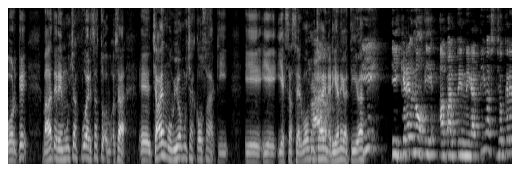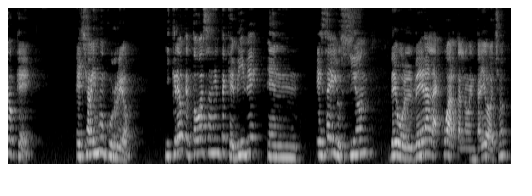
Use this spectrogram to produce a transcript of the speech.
porque va a tener muchas fuerzas. O sea, eh, Chávez movió muchas cosas aquí y, y- y exacerbó muchas Claro. energías negativas. Y, y creo, no, y aparte de negativas, yo creo que el chavismo ocurrió. Y creo que toda esa gente que vive en esa ilusión de volver a la cuarta, al 98,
